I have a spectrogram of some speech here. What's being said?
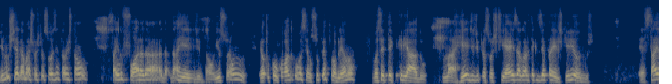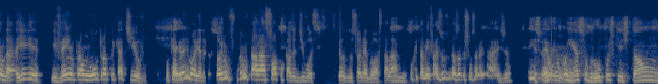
e não chega mais para as pessoas, então estão saindo fora da, da, da, rede. Então, isso é um, eu concordo com você, é um super problema você ter criado uma rede de pessoas fiéis e agora ter que dizer para eles, queridos, é, saiam daí e venham para um outro aplicativo. Porque a é. grande maioria das pessoas não está lá só por causa de você, do seu negócio, está lá Isso. porque também faz uso das outras funcionalidades. Né? Isso, então, eu, eu conheço grupos que estão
